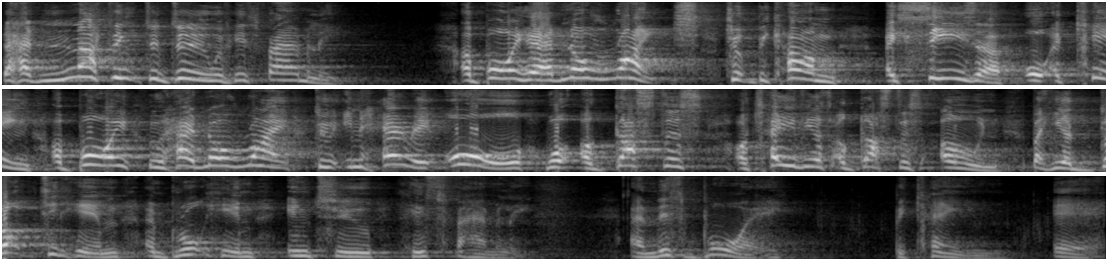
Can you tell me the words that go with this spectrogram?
that had nothing to do with his family. A boy who had no right to become a Caesar or a king, a boy who had no right to inherit all what Augustus, Octavius Augustus owned, but he adopted him and brought him into his family. And this boy became heir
